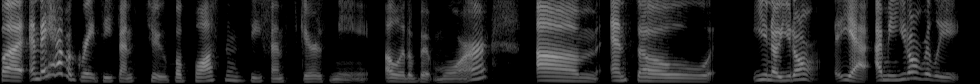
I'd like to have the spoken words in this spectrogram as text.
But and they have a great defense too, but Boston's defense scares me a little bit more. Um, and so you know, you don't, yeah, I mean, you don't really,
